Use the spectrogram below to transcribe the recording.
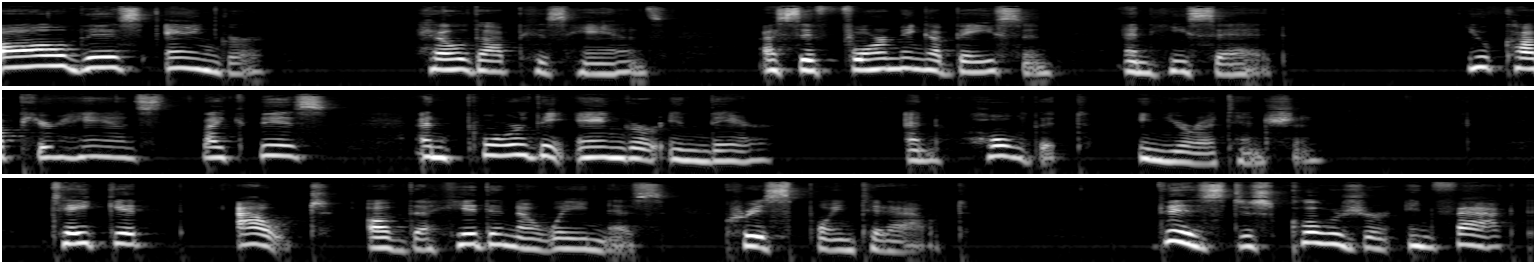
all this anger? held up his hands as if forming a basin, and he said, You cup your hands like this and pour the anger in there and hold it in your attention. Take it out of the hidden awayness, Chris pointed out. This disclosure, in fact,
